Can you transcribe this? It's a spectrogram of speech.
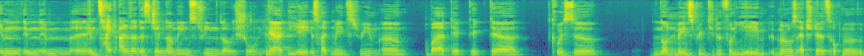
im, im, im, äh, Im Zeitalter des Gender Mainstream glaube ich schon. Ja. Ja, EA ist halt Mainstream, ähm, aber der, der, der größte Non-Mainstream-Titel von EA, Mirror's Edge, der jetzt auch eine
